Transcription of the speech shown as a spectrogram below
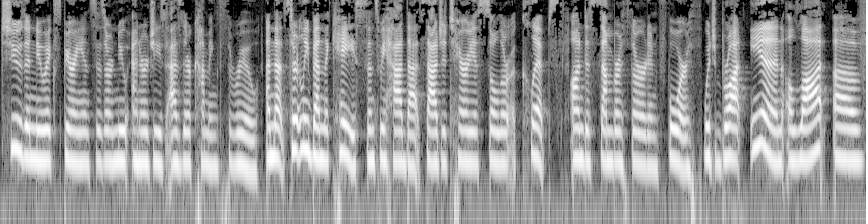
to the new experiences or new energies as they're coming through. And that's certainly been the case since we had that Sagittarius solar eclipse on December 3rd and 4th, which brought in a lot of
